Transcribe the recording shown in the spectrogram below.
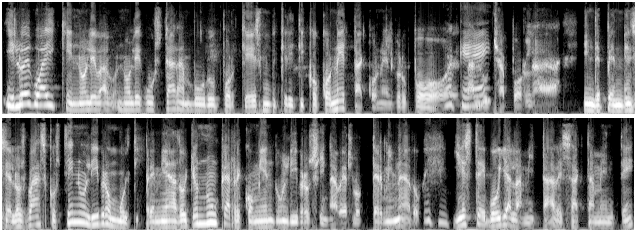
Y luego hay quien no le va, no le gusta Aramburu porque es muy crítico con ETA, con el grupo La lucha por la independencia de los vascos. Tiene un libro multipremiado. Yo nunca recomiendo un libro sin haberlo terminado. Y este voy a la mitad exactamente,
